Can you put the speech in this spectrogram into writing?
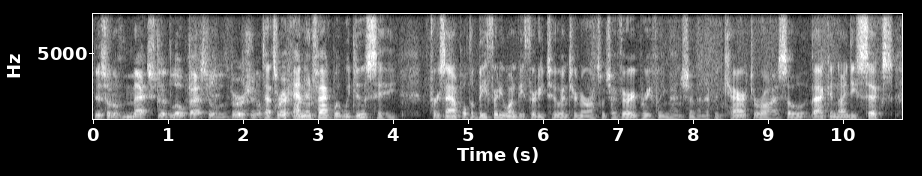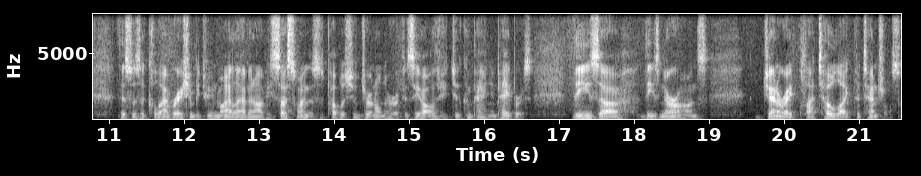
they sort of match that low pass filtered version of That's the periphery. Right. And in fact, what we do see, for example, the B31, B32 interneurons, which I very briefly mentioned and have been characterized. So back in 96, this was a collaboration between my lab and Avi Susswein. This was published in Journal Neurophysiology, two companion papers. These, uh, these neurons generate plateau like potentials.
